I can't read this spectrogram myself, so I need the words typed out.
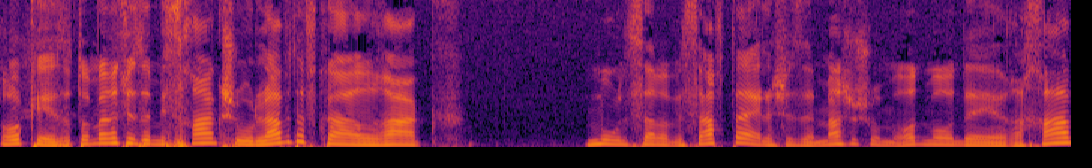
אוקיי, okay, זאת אומרת שזה משחק שהוא לאו דווקא רק מול סבא וסבתא, אלא שזה משהו שהוא מאוד מאוד uh, רחב,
